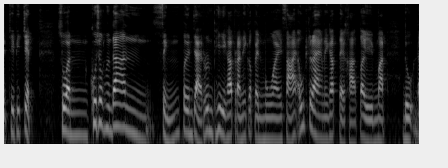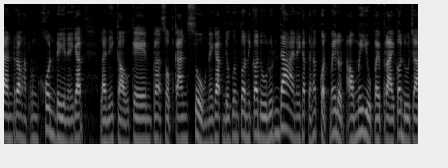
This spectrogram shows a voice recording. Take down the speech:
ฤทธิ์ที่พิจิตร ส่วนคู่ชกทางด้านสิงปืนใหญ่รุ่นพี่ครับรายนี้ก็เป็นมวยซ้ายอาวุธแรงนะครับเตะขาต่อยหมัดดุดันรำหักรำค้นดีนะครับรายนี้เก่าเกมประสบการณ์สูงนะครับยกต้นๆนี่ก็ดูลุ้นได้นะครับแต่ถ้ากดไม่หล่นเอาไม่อยู่ไปปลายก็ดูจะ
